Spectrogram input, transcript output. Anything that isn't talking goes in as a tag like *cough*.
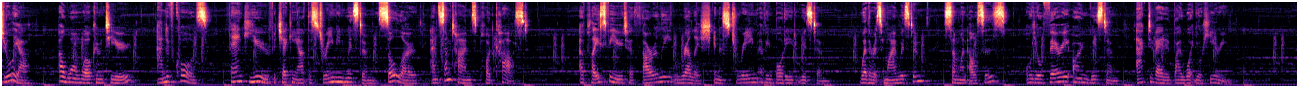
Julia. A warm welcome to you, and of course, thank you for checking out the Streaming Wisdom solo and sometimes podcast. A place for you to thoroughly relish in a stream of embodied wisdom, whether it's my wisdom, someone else's, or your very own wisdom activated by what you're hearing.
